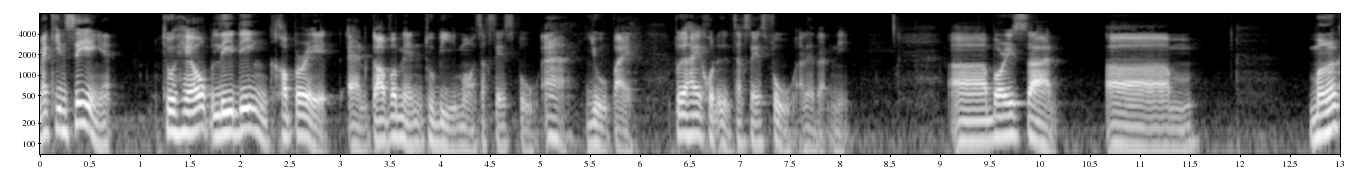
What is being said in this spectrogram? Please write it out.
McKinsey อย่างเงี้ย to help leading corporate and government to be more successful อ่าอยู่ไปเพื่อให้คนอื่น successful อะไรแบบนี้ บริษัท Merck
